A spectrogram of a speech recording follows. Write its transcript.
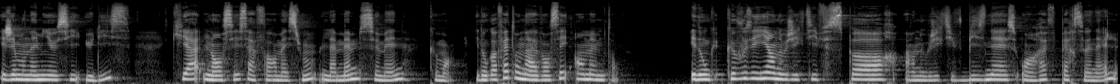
Et j'ai mon ami aussi Ulysse qui a lancé sa formation la même semaine que moi. Et donc en fait on a avancé en même temps. Et donc que vous ayez un objectif sport, un objectif business ou un rêve personnel,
